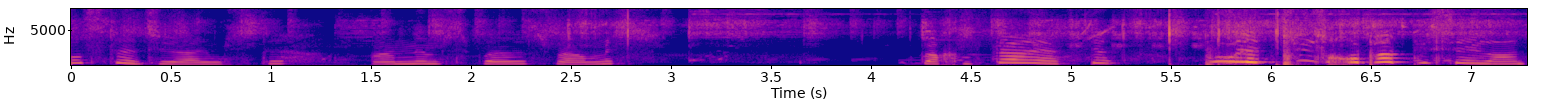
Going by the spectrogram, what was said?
Postacı gelmişti. Annem sipariş vermiş. Bakın daha yaptı. Böyle psikopat bir şey lan.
